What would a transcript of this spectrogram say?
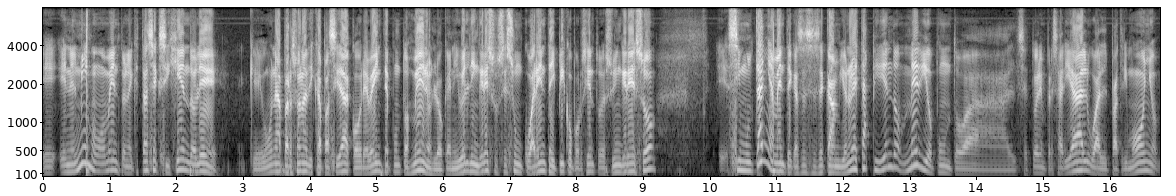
eh, en el mismo momento en el que estás exigiéndole que una persona de discapacidad cobre 20 puntos menos, lo que a nivel de ingresos es un 40 y pico por ciento de su ingreso, eh, simultáneamente que haces ese cambio, no le estás pidiendo medio punto al sector empresarial o al patrimonio,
